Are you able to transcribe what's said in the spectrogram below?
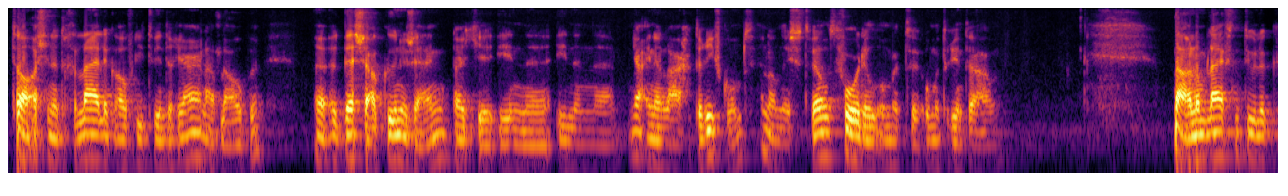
Terwijl als je het geleidelijk over die 20 jaar laat lopen, uh, het best zou kunnen zijn dat je in, uh, in, een, uh, ja, in een lager tarief komt. En dan is het wel het voordeel om het, om het erin te houden. Nou, en dan blijft natuurlijk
